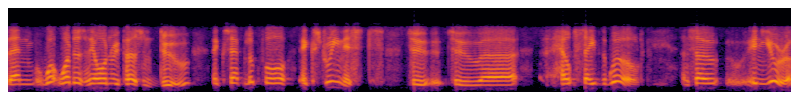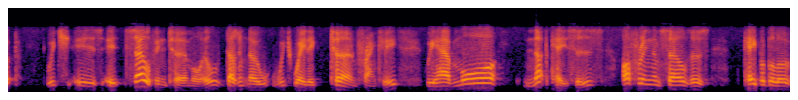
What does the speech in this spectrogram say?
then what, what does the ordinary person do except look for extremists to, to uh, help save the world? And so in Europe, which is itself in turmoil, doesn't know which way to turn, frankly, we have more nutcases offering themselves as capable of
